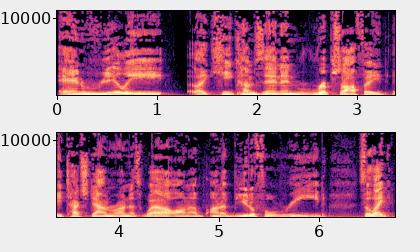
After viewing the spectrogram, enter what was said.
and really like he comes in and rips off a, a touchdown run as well on a on a beautiful read. So like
